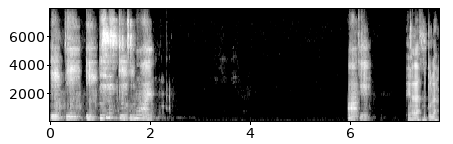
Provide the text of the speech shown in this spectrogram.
80. Eh, this is KT Mall. Okay. ya betul lah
